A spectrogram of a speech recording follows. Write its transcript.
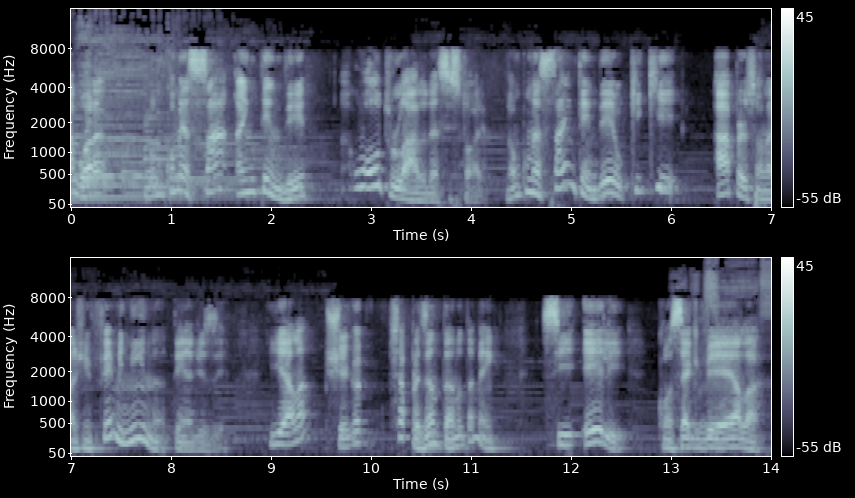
Agora vamos começar a entender o outro lado dessa história. Vamos começar a entender o que, que a personagem feminina tem a dizer. E ela chega se apresentando também. Se ele consegue ver ela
